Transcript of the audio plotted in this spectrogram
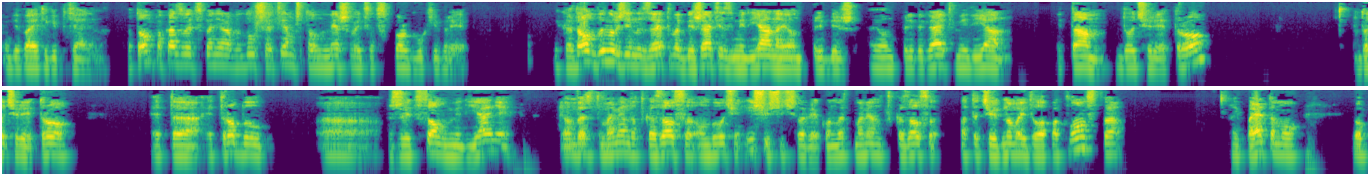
убивает египтянина. Потом показывает свое неравнодушие тем, что он вмешивается в спор двух евреев. И когда он вынужден из-за этого бежать из Мидьяна, и он, прибеж... и он прибегает в Мидьян, и там дочери Этро, дочери Этро это Этро был э, жрецом в Медьяне, и он в этот момент отказался, он был очень ищущий человек, он в этот момент отказался от очередного идолопоклонства, и поэтому его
